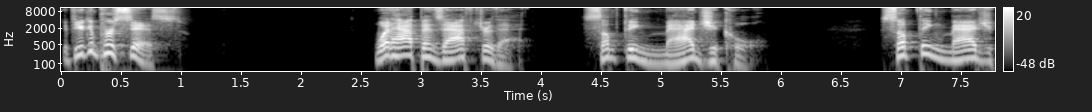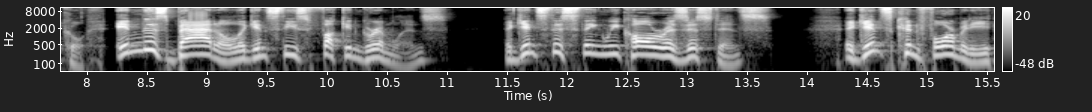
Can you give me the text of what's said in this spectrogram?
If you can persist, what happens after that? something magical. Something magical. In this battle against these fucking gremlins, against this thing we call resistance, against conformity,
